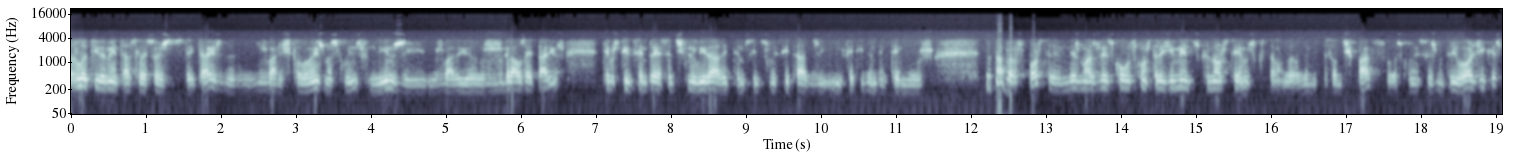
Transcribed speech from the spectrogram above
relativamente às seleções distritais, de, nos vários escalões, masculinos, femininos e nos vários graus etários, temos tido sempre essa disponibilidade e temos sido solicitados e, e efetivamente temos dado a resposta, mesmo às vezes com os constrangimentos que nós temos, que são a limitação de espaço, as condições meteorológicas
